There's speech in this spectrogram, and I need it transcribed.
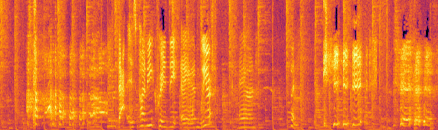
It's funny, crazy, and weird, and funny.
